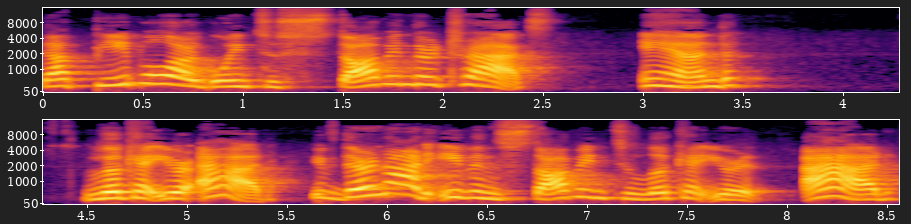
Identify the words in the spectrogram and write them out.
that people are going to stop in their tracks and look at your ad. If they're not even stopping to look at your ad,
